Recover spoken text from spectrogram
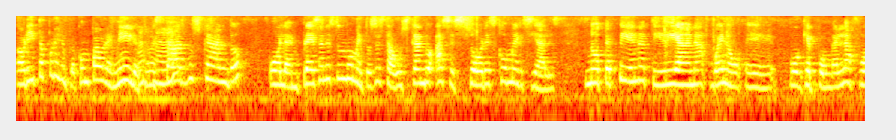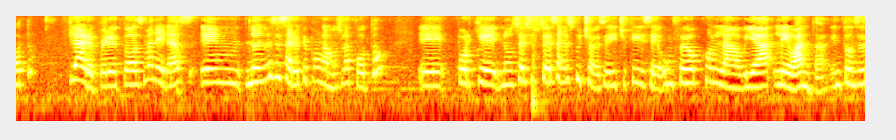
ahorita por ejemplo con Pablo Emilio, tú estabas buscando, o la empresa en estos momentos está buscando asesores comerciales, no te piden a ti Diana, bueno, eh, que pongan la foto. Claro, pero de todas maneras em, no es necesario que pongamos la foto, eh, porque no sé si ustedes han escuchado ese dicho que dice, un feo con labia levanta. Entonces,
